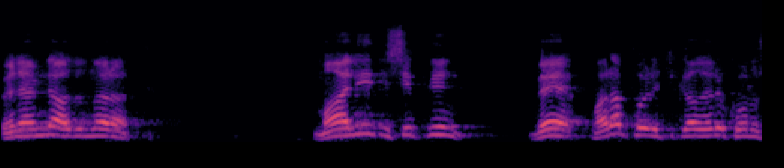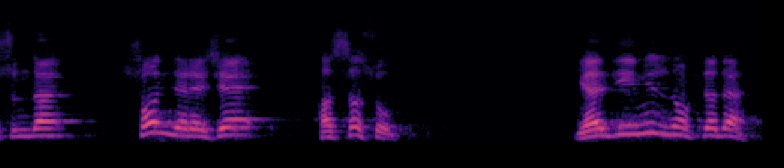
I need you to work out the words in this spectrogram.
önemli adımlar attık. Mali disiplin ve para politikaları konusunda son derece hassas olduk. Geldiğimiz noktada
